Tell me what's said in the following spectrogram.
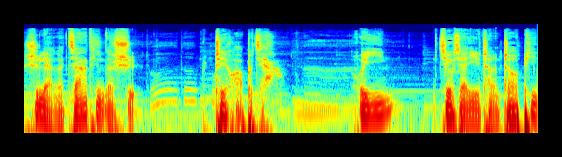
是两个家庭的事，这话不假。婚姻就像一场招聘，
